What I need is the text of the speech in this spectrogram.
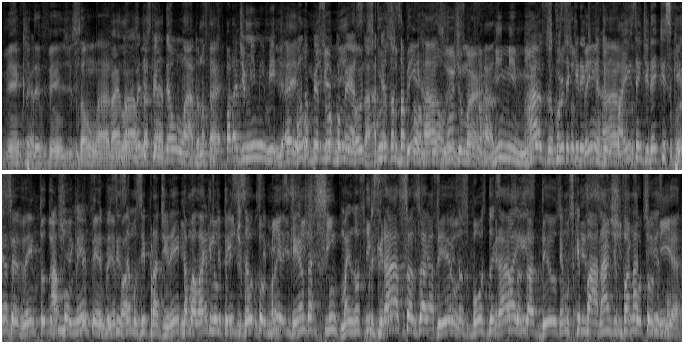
Vem aqui e Secreto. defende, só um lado. Vai lá, Não vai Luiz defender Neto. um lado, nós temos que parar de mimimi. Aí, Quando o a pessoa mimimi começa É um a discurso dessa bem forma- raso, Não, é viu, um Gilmar? raso. Mimimi é um Raso é você discurso querer bem dividir um raso. país em direita e esquerda. Você vem todo há dia que momentos que defender, precisamos fala- ir para a direita, e falar que não tem precisamos ir pra dicotomia, esquerda, existe sim. Mas nós E precisamos graças a Deus, coisas boas desse graças país. a Deus, Temos que parar de fanatismo. dicotomia.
